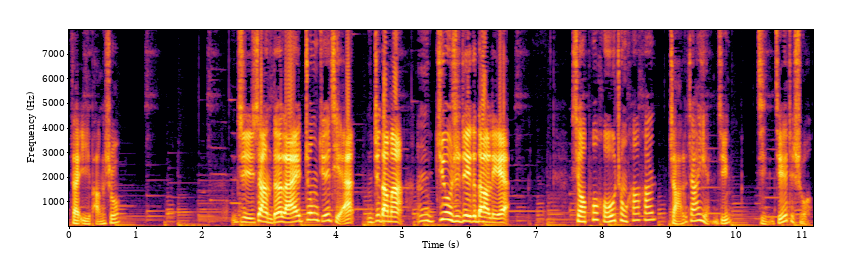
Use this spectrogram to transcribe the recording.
在一旁说：“纸上得来终觉浅，你知道吗？嗯，就是这个道理。”小泼猴冲憨憨眨了眨眼睛，紧接着说：“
